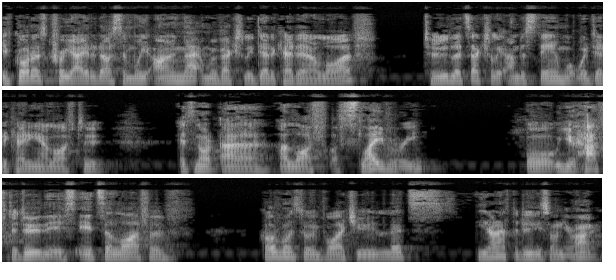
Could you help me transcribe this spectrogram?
If God has created us and we own that and we've actually dedicated our life to, let's actually understand what we're dedicating our life to. It's not a, a life of slavery or you have to do this. It's a life of God wants to invite you. Let's, you don't have to do this on your own.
